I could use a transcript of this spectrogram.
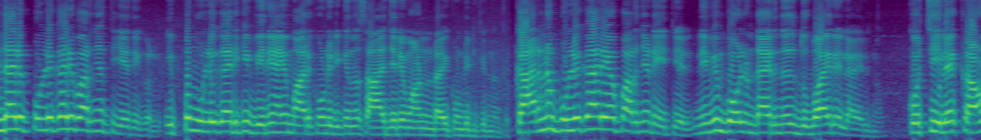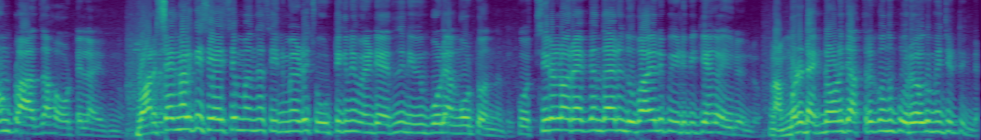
എന്തായാലും പുള്ളിക്കാർ പറഞ്ഞ തീയതികൾ ഇപ്പം പുള്ളിക്കാരിക്ക് വിനയായി മാറിക്കൊണ്ടിരിക്കുന്ന സാഹചര്യമാണ് ഉണ്ടായിക്കൊണ്ടിരിക്കുന്നത്. കാരണം പുള്ളിക്കാരെ പറഞ്ഞ ഡേറ്റിൽ നിവിൻ പോൾ ഉണ്ടായിരുന്നത് ദുബായിലല്ലായിരുന്നു. കൊച്ചിയിലെ ക്രൗൺ പ്ലാസ ഹോട്ടലായിരുന്നു. വർഷങ്ങൾക്ക് ശേഷം വന്ന സിനിമയുടെ ഷൂട്ടിങ്ങിന് വേണ്ടിയായിരുന്നു നിവിൻ പോളി അങ്ങോട്ട് വന്നത്. കൊച്ചിയിലുള്ളവരൊക്കെ എന്തായാലും ദുബായിൽ പീഡിപ്പിക്കാൻ കഴിയില്ലല്ലോ. നമ്മുടെ ടെക്നോളജി അത്രയ്ക്കൊന്നും പുരോഗമിച്ചിട്ടില്ല.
